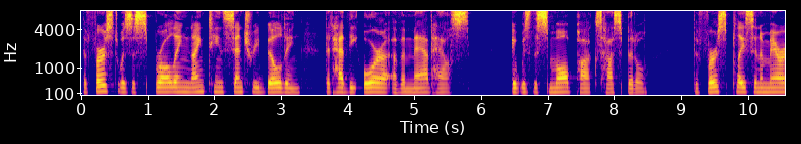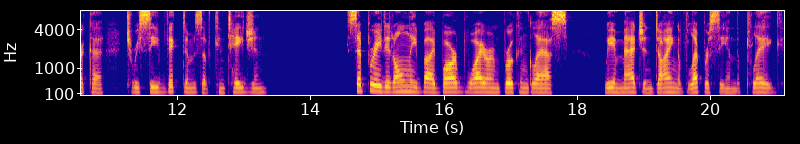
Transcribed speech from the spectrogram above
The first was a sprawling 19th century building that had the aura of a madhouse. It was the smallpox hospital, the first place in America to receive victims of contagion. Separated only by barbed wire and broken glass, we imagined dying of leprosy and the plague.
